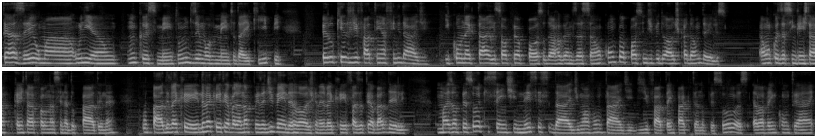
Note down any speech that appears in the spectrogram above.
trazer uma união, um crescimento, um desenvolvimento da equipe pelo que eles de fato têm afinidade e conectar isso ao propósito da organização com o propósito individual de cada um deles. É uma coisa assim que a gente tá, que a gente tava falando assim, né, do padre, né? O padre vai querer, não vai querer trabalhar na empresa de vendas, lógico, né? Ele vai querer fazer o trabalho dele. Mas uma pessoa que sente necessidade, uma vontade de de fato estar tá impactando pessoas, ela vai encontrar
